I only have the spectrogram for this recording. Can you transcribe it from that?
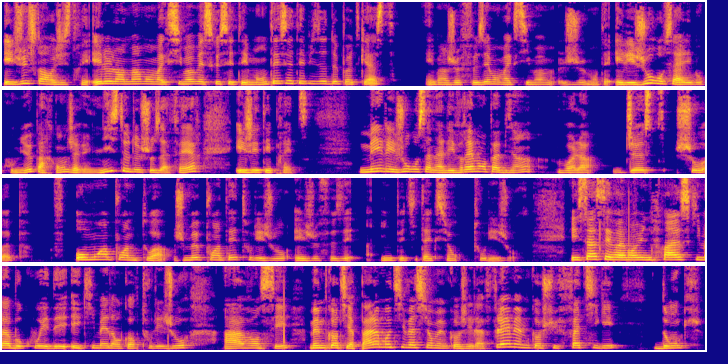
Et juste l'enregistrer. Et le lendemain mon maximum est-ce que c'était monter cet épisode de podcast? Eh ben je faisais mon maximum, je montais. Et les jours où ça allait beaucoup mieux, par contre, j'avais une liste de choses à faire et j'étais prête. Mais les jours où ça n'allait vraiment pas bien, voilà, just show up au moins pointe-toi. Je me pointais tous les jours et je faisais une petite action tous les jours. Et ça, c'est vraiment une phrase qui m'a beaucoup aidé et qui m'aide encore tous les jours à avancer, même quand il n'y a pas la motivation, même quand j'ai la flemme, même quand je suis fatiguée. Donc,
